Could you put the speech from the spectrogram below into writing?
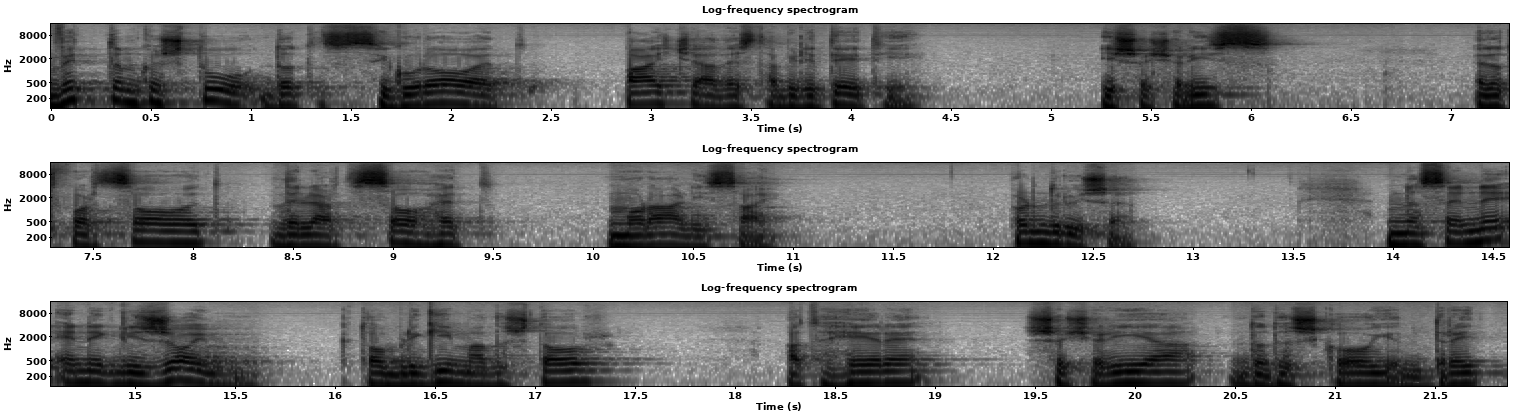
Vetëm kështu do të sigurohet paqja dhe stabiliteti i shoqërisë e do të forcohet dhe lartësohet morali i saj. Përndryshe, nëse ne e neglizhojmë këtë obligim madhështor, atëherë shoqëria do të shkojë drejt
